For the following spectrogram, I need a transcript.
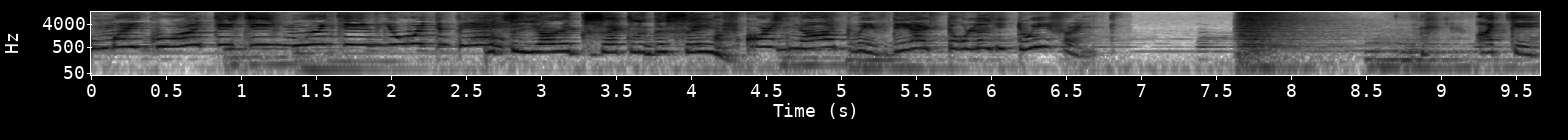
Oh my god, this is more Dave. You are the But they are exactly the same. Of course not, Wave. They are totally different. Okay,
